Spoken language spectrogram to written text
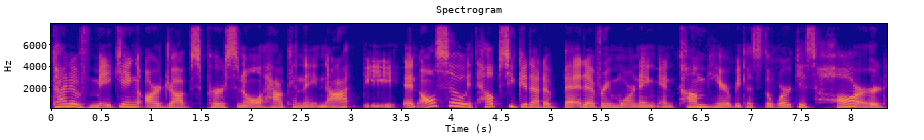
kind of making our jobs personal, how can they not be? And also, it helps you get out of bed every morning and come here because the work is hard.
